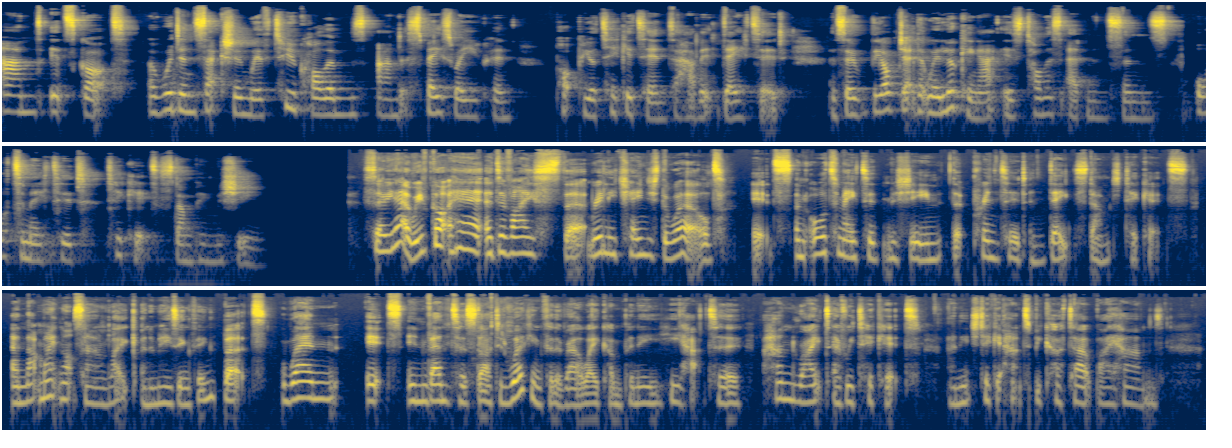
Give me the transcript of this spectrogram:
and it's got a wooden section with two columns and a space where you can pop your ticket in to have it dated. And so the object that we're looking at is Thomas Edmondson's automated ticket stamping machine. So, yeah, we've got here a device that really changed the world. It's an automated machine that printed and date stamped tickets. And that might not sound like an amazing thing, but when its inventor started working for the railway company, he had to handwrite every ticket, and each ticket had to be cut out by hand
